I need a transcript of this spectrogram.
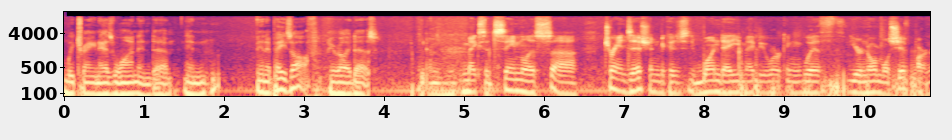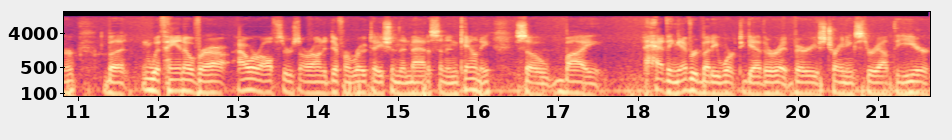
we train as one, and uh, and and it pays off. It really does. and makes it seamless uh, transition because one day you may be working with your normal shift partner, but with Hanover, our, our officers are on a different rotation than Madison and County. So by having everybody work together at various trainings throughout the year,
